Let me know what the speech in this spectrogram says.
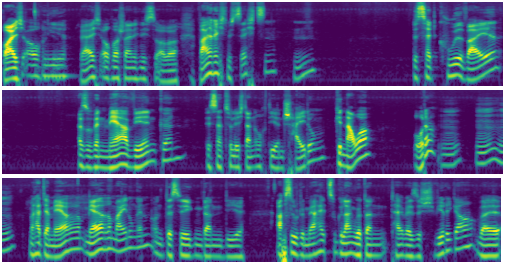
War ich auch nie, wäre ich auch wahrscheinlich nicht so, aber Wahlrecht mit 16, hm? Das ist halt cool, weil, also wenn mehr wählen können, ist natürlich dann auch die Entscheidung genauer. Oder? Mhm. Mhm. Man hat ja mehrere, mehrere Meinungen und deswegen dann die absolute Mehrheit zu gelangen, wird dann teilweise schwieriger, weil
